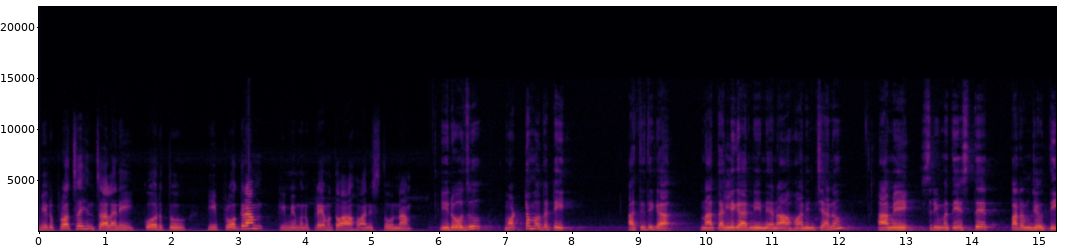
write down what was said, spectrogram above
మీరు ప్రోత్సహించాలని కోరుతూ ఈ ప్రోగ్రాంకి మిమ్మల్ని ప్రేమతో ఆహ్వానిస్తూ ఉన్నాం. ఈరోజు మొట్టమొదటి అతిథిగా నా తల్లిగారిని నేను ఆహ్వానించాను. ఆమె శ్రీమతి ఎస్తేర్ పరంజ్యోతి.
